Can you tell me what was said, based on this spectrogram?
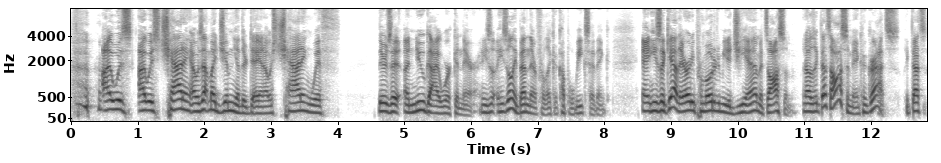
I was I was chatting. I was at my gym the other day and I was chatting with. There's a, a new guy working there and he's he's only been there for like a couple weeks I think. And he's like, yeah, they already promoted me to GM. It's awesome. And I was like, that's awesome, man. Congrats. Like that's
